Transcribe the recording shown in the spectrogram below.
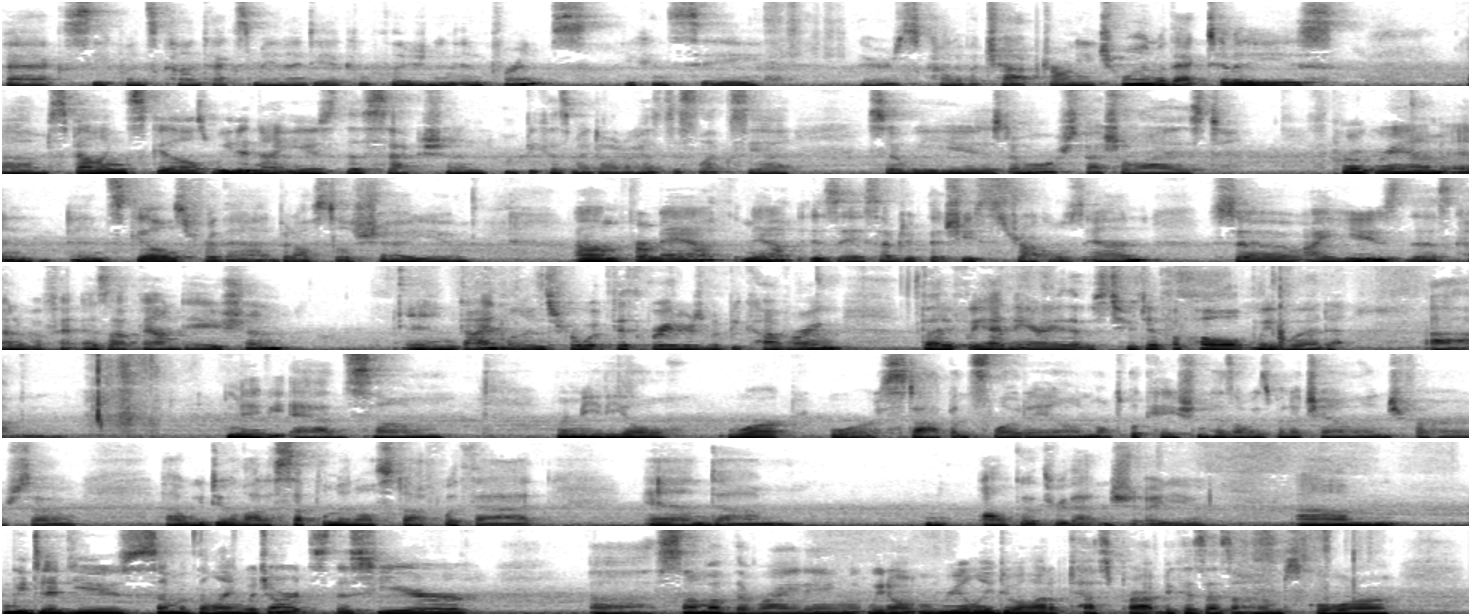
facts, sequence, context, main idea, conclusion, and inference, you can see there's kind of a chapter on each one with activities, um, spelling skills. We did not use this section because my daughter has dyslexia. So we used a more specialized program and, and skills for that, but I'll still show you. Um, for math, math is a subject that she struggles in. So I use this kind of a, as a foundation and guidelines for what fifth graders would be covering. But if we had an area that was too difficult, we would um, maybe add some remedial work or stop and slow down. Multiplication has always been a challenge for her, so uh, we do a lot of supplemental stuff with that. And um, I'll go through that and show you. Um, we did use some of the language arts this year, uh, some of the writing. We don't really do a lot of test prep because as a homeschooler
